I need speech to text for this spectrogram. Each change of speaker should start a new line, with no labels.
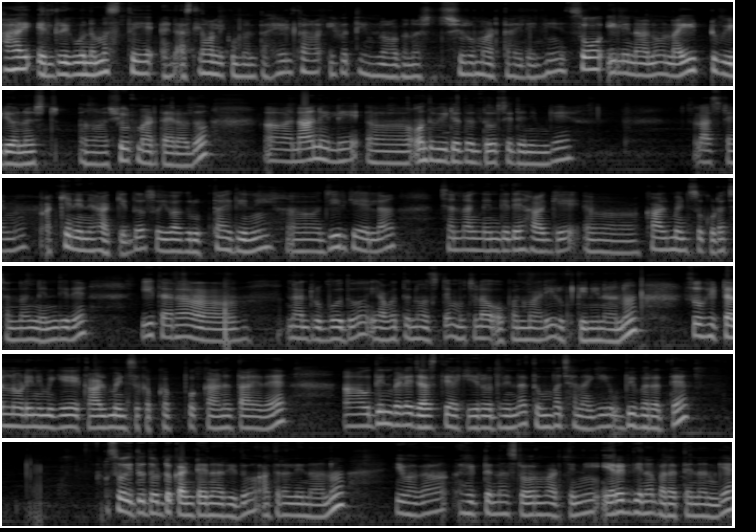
Hi ಎಲ್ರಿಗೂ ನಮಸ್ತೆ and Assam ವಲೈಕುಮ್ ಅಂತ ಹೇಳ್ತಾ ಇವತ್ತಿನ ವ್ಲಾಗನ್ನು ಶುರು ಮಾಡ್ತಾ ಇದ್ದೀನಿ. ಸೊ ಇಲ್ಲಿ ನಾನು ನೈಟ್ ವೀಡಿಯೋನ ಶೂಟ್ ಮಾಡ್ತಾ ಇರೋದು. ನಾನು ಇಲ್ಲಿ ಒಂದು ವೀಡಿಯೋದಲ್ಲಿ ತೋರಿಸಿದ್ದೆ ನಿಮಗೆ. ಲಾಸ್ಟ್ ಟೈಮು ಅಕ್ಕಿ ನೆನೆ ಹಾಕಿದ್ದು. ಸೊ ಇವಾಗ ರುಬ್ತಾ ಇದ್ದೀನಿ. ಜೀರಿಗೆ ಎಲ್ಲ ಚೆನ್ನಾಗಿ ನೆಂದಿದೆ. ಹಾಗೆ ಕಾಳು ಕಾಳುಮೆಣಸು ಕೂಡ ಚೆನ್ನಾಗಿ ನೆಂದಿದೆ. ಈ ಥರ ನಾನು ರುಬ್ಬೋದು. ಯಾವತ್ತೂ ಅಷ್ಟೇ ಮುಚ್ಚಳ ಓಪನ್ ಮಾಡಿ ರುಬ್ತೀನಿ ನಾನು. ಸೊ ಹಿಟ್ಟಲ್ಲಿ ನೋಡಿ ನಿಮಗೆ ಕಾಳುಮೆಣಸು ಕಪ್ ಕಪ್ಪು ಕಾಣ್ತಾ ಇದೆ. ಉದ್ದಿನಬೇಳೆ ಜಾಸ್ತಿ ಹಾಕಿರೋದ್ರಿಂದ ತುಂಬ ಚೆನ್ನಾಗಿ ಉಬ್ಬಿ ಬರುತ್ತೆ. ಸೊ ಇದು ದೊಡ್ಡ ಕಂಟೈನರ್ ಇದು. ಅದರಲ್ಲಿ ನಾನು ಇವಾಗ ಹಿಟ್ಟನ್ನು ಸ್ಟೋರ್ ಮಾಡ್ತೀನಿ. ಎರಡು ದಿನ ಬರುತ್ತೆ ನನಗೆ.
